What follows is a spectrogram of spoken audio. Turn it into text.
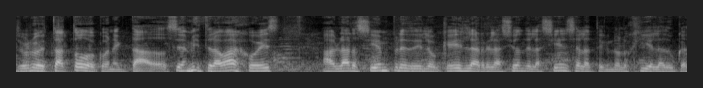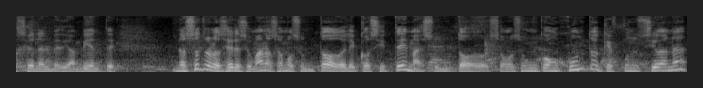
Yo creo que está todo conectado. O sea, mi trabajo es hablar siempre de lo que es la relación de la ciencia, la tecnología, la educación, el medio ambiente, nosotros los seres humanos somos un todo, el ecosistema es un todo, somos un conjunto que funciona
